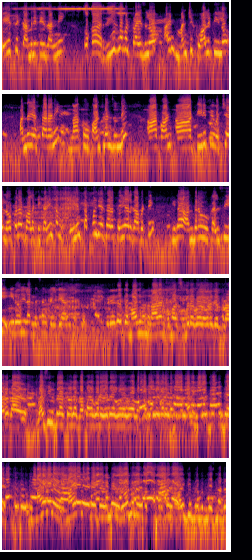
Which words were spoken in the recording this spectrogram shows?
బేసిక్ కమ్యూనిటీస్ అన్నీ ఒక రీజనబుల్ ప్రైస్లో అండ్ మంచి క్వాలిటీలో అందజేస్తారని నాకు కాన్ఫిడెన్స్ ఉంది. ఆ కాన్ ఆ టీడీపీ వచ్చే లోపల వాళ్ళకి కనీసం ఏం తప్పులు చేశారో తెలియాలి కాబట్టి ఇలా అందరూ కలిసి ఈ రోజు ఇలా నిరసన తెలియాలి ఇప్పుడు ఏదైతే మాజీ మంత్రి నారాయణ కుమార్ సింగర కూడా ఎవరో చెప్తున్నారు వైసీపీ ప్రభుత్వంలో గతంలో కూడా ఏదో మహిళలు మహిళలు ఏదైతే ఉందో ఈ రోడ్డు మీద వైసీపీ ప్రభుత్వం చేసినట్టు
